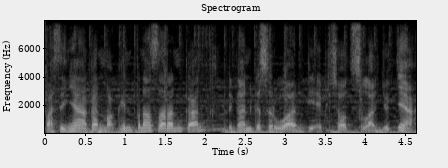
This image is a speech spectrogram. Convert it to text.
Pastinya akan makin penasaran kan dengan keseruan di episode selanjutnya.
